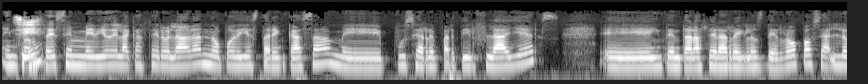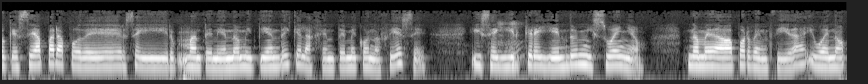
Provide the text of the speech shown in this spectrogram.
Entonces, en medio de la cacerolada no podía estar en casa, me puse a repartir flyers, eh, intentar hacer arreglos de ropa, o sea, lo que sea para poder seguir manteniendo mi tienda y que la gente me conociese y seguir creyendo en mi sueño. No me daba por vencida y bueno,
